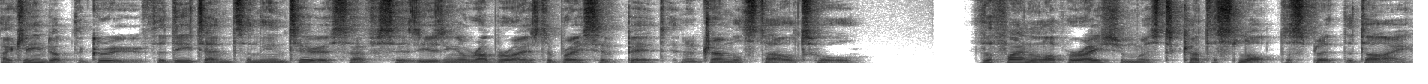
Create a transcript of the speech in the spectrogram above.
I cleaned up the groove, the detents and the interior surfaces using a rubberized abrasive bit in a Dremel style tool. The final operation was to cut a slot to split the die.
